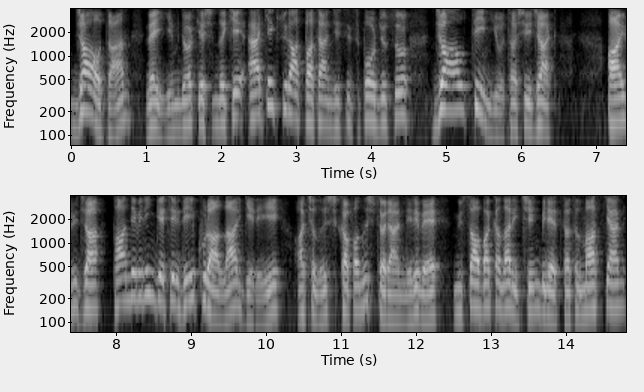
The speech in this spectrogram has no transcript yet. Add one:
Zhao Dan ve 24 yaşındaki erkek sürat patencisi sporcusu Zhao Tinyu taşıyacak. Ayrıca pandeminin getirdiği kurallar gereği açılış, kapanış törenleri ve müsabakalar için bilet satılmazken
